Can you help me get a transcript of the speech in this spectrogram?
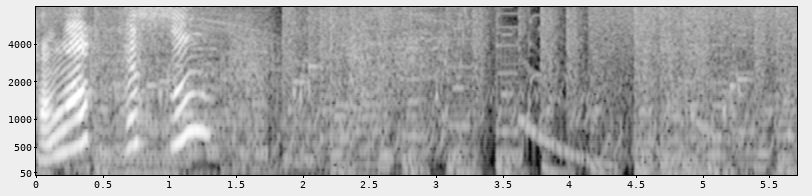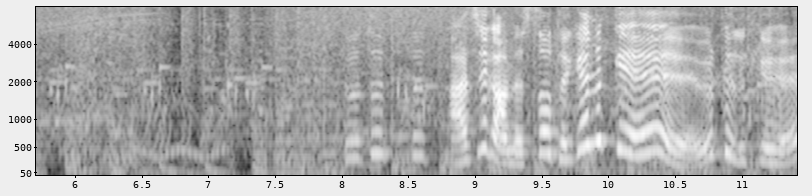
방학 뜨뜨뜨 아직 안 했어? 되게 늦게 해. 왜 이렇게 늦게 해?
